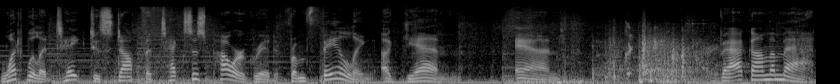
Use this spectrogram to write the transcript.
What will it take to stop the Texas power grid from failing again? And back on the mat.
